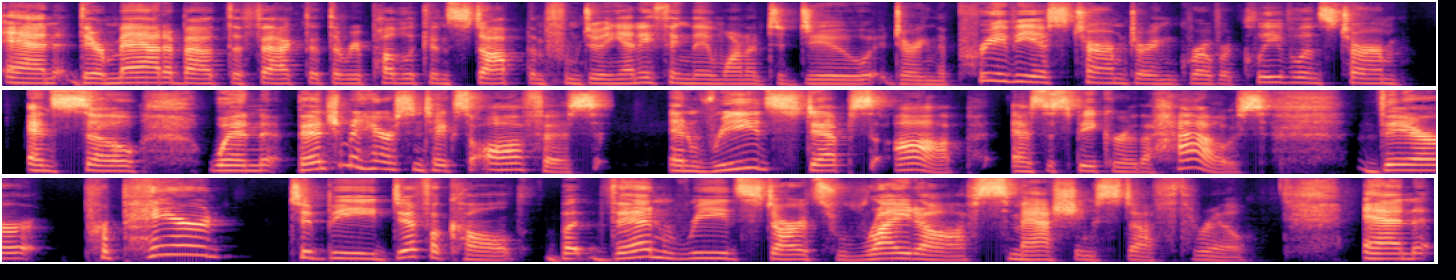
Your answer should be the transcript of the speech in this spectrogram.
And they're mad about the fact that the Republicans stopped them from doing anything they wanted to do during the previous term, during Grover Cleveland's term. And so when Benjamin Harrison takes office, and Reed steps up as the Speaker of the House, they're prepared to be difficult, but then Reed starts right off smashing stuff through. And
